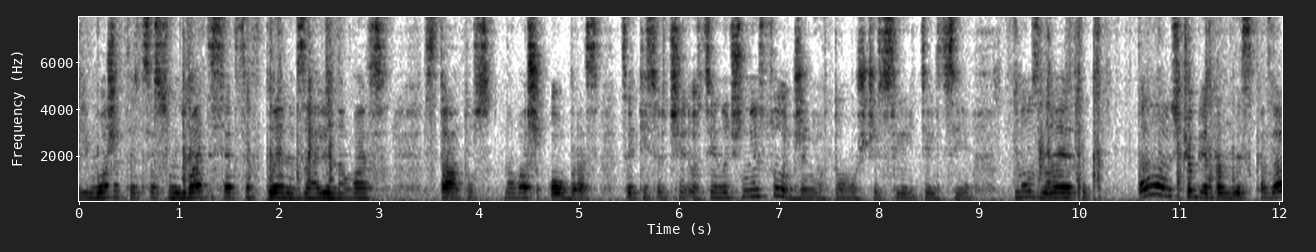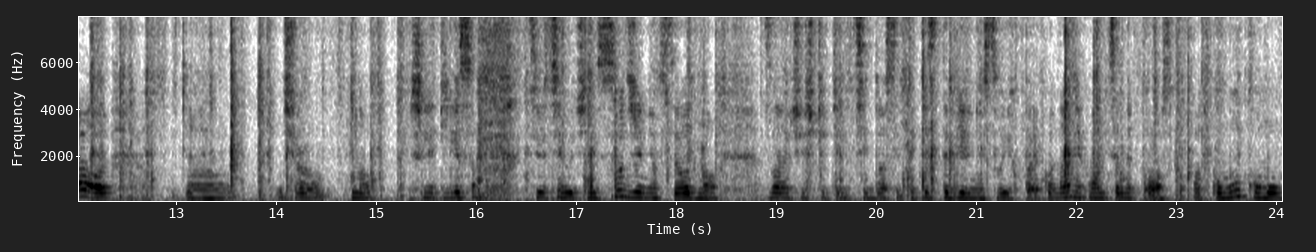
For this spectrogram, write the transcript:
І можете це сумніватися, як це вплине взагалі на ваш статус, на ваш образ. Це якісь оціночні судження, в тому ж числі тільці. Ну, знаєте, та що б я там не сказала, е, що ну, шліть лісом ці оціночні судження все одно. Знаючи, що тільці досить такі стабільні в своїх переконаннях, вам це не просто. От кому кому.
